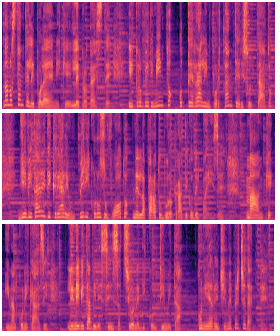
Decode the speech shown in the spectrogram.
Nonostante le polemiche e le proteste, il provvedimento otterrà l'importante risultato di evitare di creare un pericoloso vuoto nell'apparato burocratico del paese, ma anche, in alcuni casi, l'inevitabile sensazione di continuità con il regime precedente.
